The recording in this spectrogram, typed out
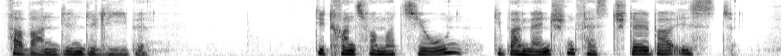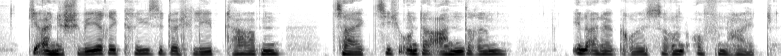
verwandelnde Liebe. Die Transformation, die bei Menschen feststellbar ist, die eine schwere Krise durchlebt haben, zeigt sich unter anderem in einer größeren Offenheit.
